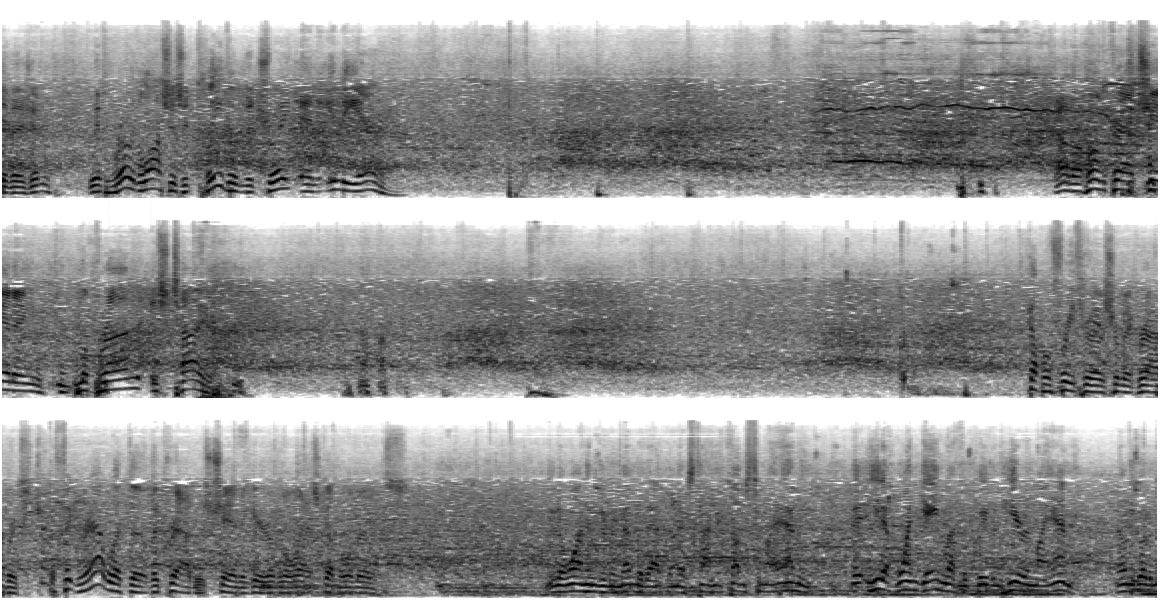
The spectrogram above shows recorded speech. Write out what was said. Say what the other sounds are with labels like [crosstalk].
division with road losses at Cleveland, Detroit, and Indiana. [laughs] Now the home crowd chanting, LeBron is tired. [laughs] couple free throws for McRoberts. Trying to figure out what the, the crowd was chanting here over the last couple of minutes. You don't want him to remember that the next time he comes to Miami. He'd have one game left with Cleveland here in Miami. Only go to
